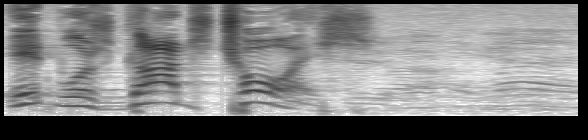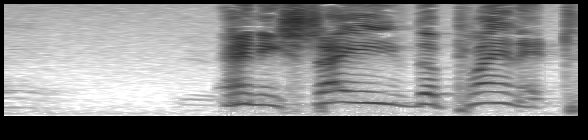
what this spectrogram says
It was God's choice. And he saved the planet.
